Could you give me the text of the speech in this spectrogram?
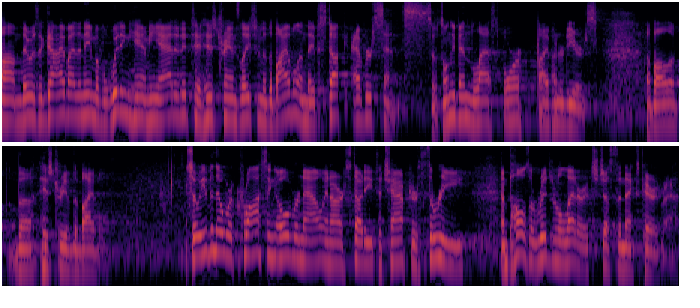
Um, there was a guy by the name of Whittingham. He added it to his translation of the Bible, and they've stuck ever since. So it's only been the last four, 500 years of all of the history of the Bible. So, even though we're crossing over now in our study to chapter 3, and Paul's original letter, it's just the next paragraph.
